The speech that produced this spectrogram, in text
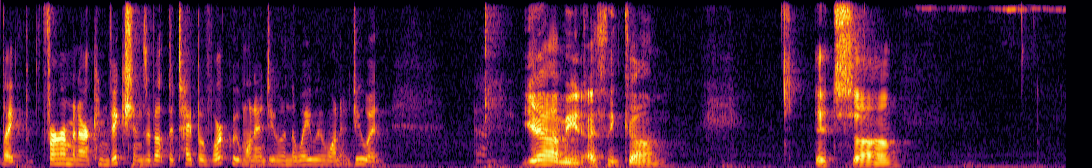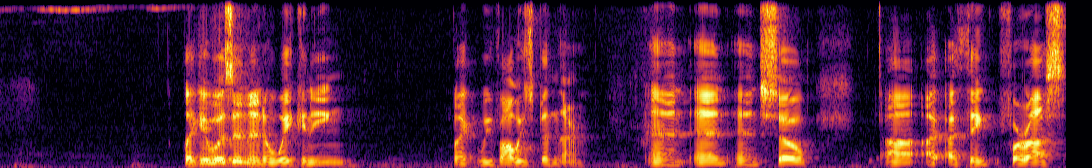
like firm in our convictions about the type of work we want to do and the way we want to do it. Yeah, I mean, I think um, it's uh, like it wasn't an awakening. Like we've always been there, and and and so uh, I I think for us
